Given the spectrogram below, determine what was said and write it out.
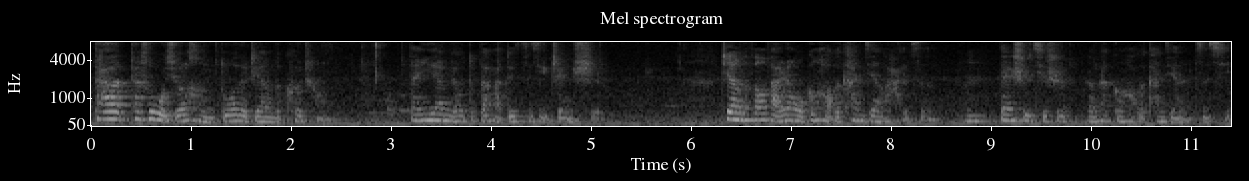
他他说我学了很多的这样的课程，但依然没有办法对自己真实。这样的方法让我更好的看见了孩子，嗯，但是其实让他更好的看见了自己。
